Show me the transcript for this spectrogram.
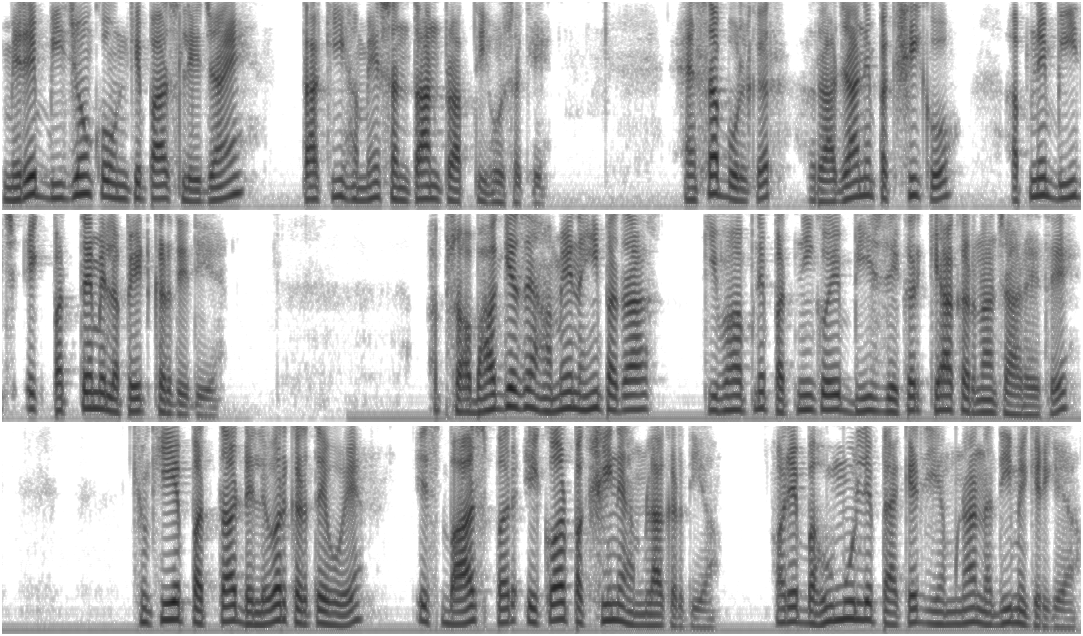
मेरे बीजों को उनके पास ले जाएँ ताकि हमें संतान प्राप्ति हो सके। ऐसा बोलकर राजा ने पक्षी को अपने बीज एक पत्ते में लपेट कर दे दिए। अब सौभाग्य से हमें नहीं पता कि वह अपने पत्नी को ये बीज देकर क्या करना चाह रहे थे। क्योंकि ये पत्ता डिलीवर करते हुए इस बास पर एक और पक्षी ने हमला कर दिया और ये बहुमूल्य पैकेज यमुना नदी में गिर गया।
